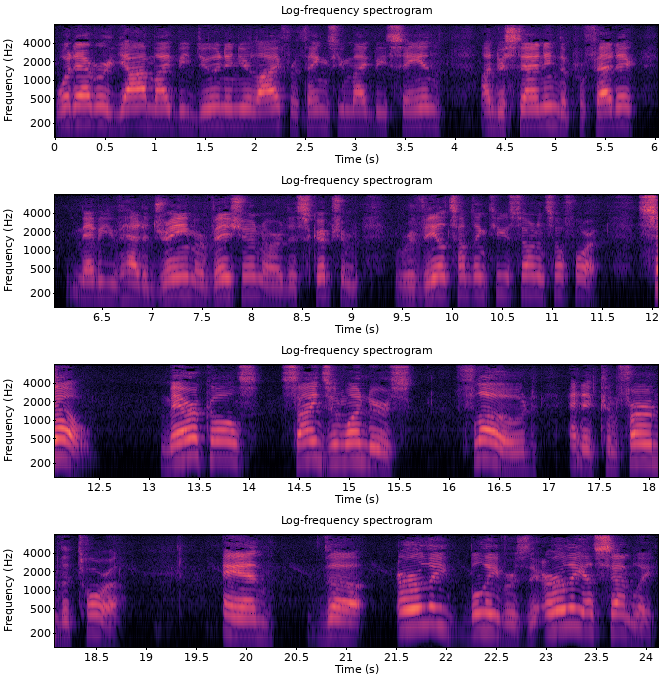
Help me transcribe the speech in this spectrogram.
whatever Yah might be doing in your life or things you might be seeing, understanding the prophetic. Maybe you've had a dream or vision or the scripture revealed something to you, so on and so forth. So, miracles, signs, and wonders flowed and it confirmed the Torah. And the early believers, the early assembly,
